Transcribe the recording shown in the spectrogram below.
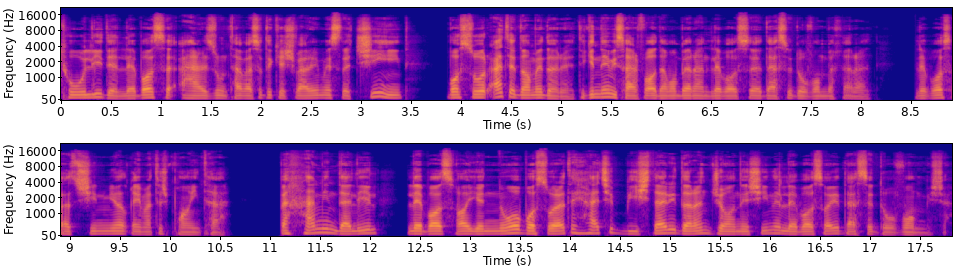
تولید لباس ارزون توسط کشورهایی مثل چین با سرعت ادامه داره. دیگه نمیصرف آدما برن لباس دست دوم بخرن. لباس از چین میاد قیمتش پایین تر به همین دلیل لباس های نو با سرعت هرچی بیشتری دارن جانشین لباس های دست دوم میشن.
